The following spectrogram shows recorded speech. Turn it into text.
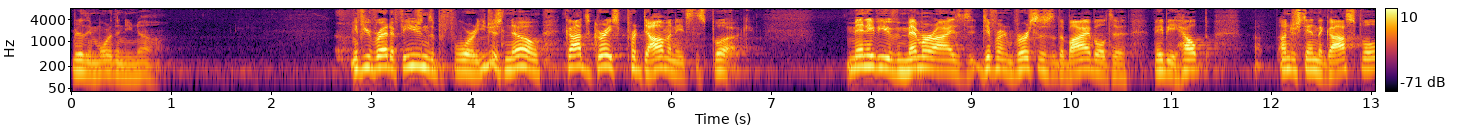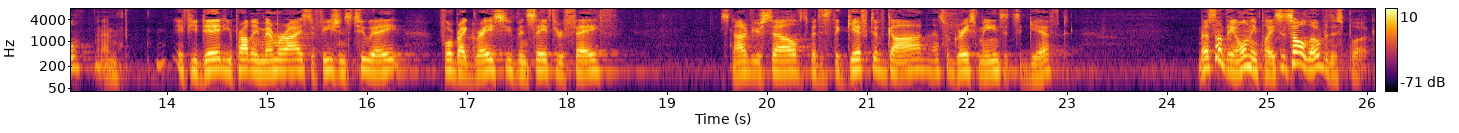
really more than you know. If you've read Ephesians before, you just know God's grace predominates this book. Many of you have memorized different verses of the Bible to maybe help understand the gospel. If you did, you probably memorized Ephesians 2 8. For by grace you've been saved through faith. It's not of yourselves, but it's the gift of God. And that's what grace means it's a gift. That's not the only place, it's all over this book.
